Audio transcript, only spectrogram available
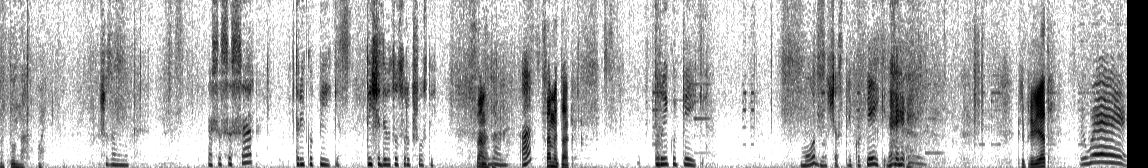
Латунна. Ой. Що за монетка? СССР 3 копійки. 1946. Саме так. А? Саме так. 3 копійки. Модно, зараз 3 копійки. Кажи привіт. Привет!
